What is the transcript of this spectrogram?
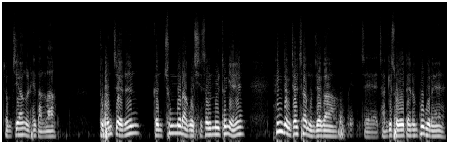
좀 지양을 해달라. 두 번째는 건축물하고 시설물 등의 행정 절차 문제가 이제 장기 소요되는 부분에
